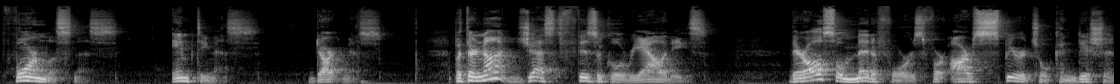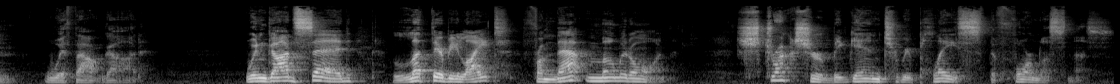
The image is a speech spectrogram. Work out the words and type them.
formlessness, emptiness, darkness. But they're not just physical realities. They're also metaphors for our spiritual condition without God. When God said, Let there be light, from that moment on, structure began to replace the formlessness,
